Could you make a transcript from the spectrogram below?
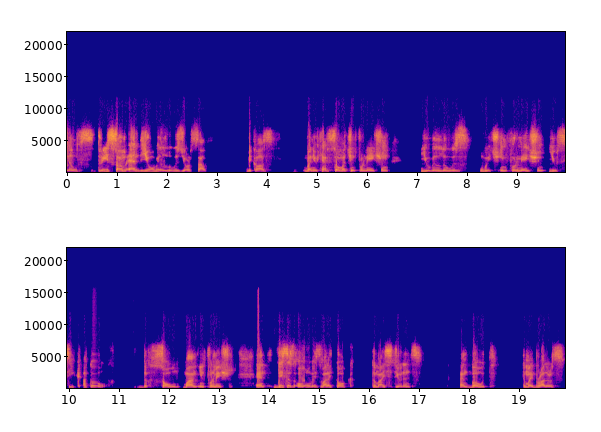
milfs, threesome, and you will lose yourself. Because when you have so much information, you will lose which information you seek at all the sole one information. And this is always what I talk to my students and both to my brothers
